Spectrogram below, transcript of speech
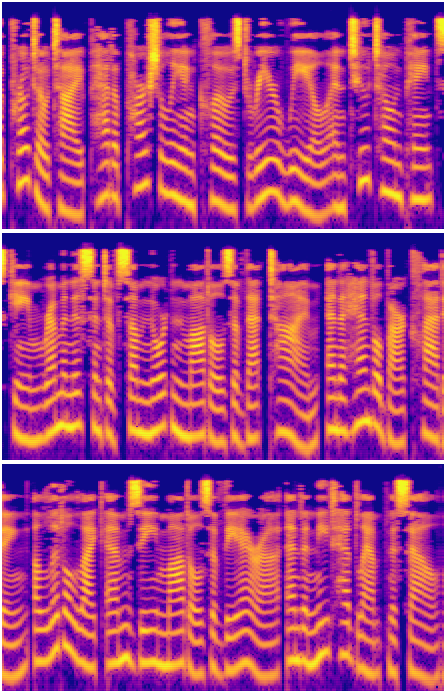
The prototype had a partially enclosed rear wheel and two-tone paint scheme reminiscent of some Norton models of that time, and a handlebar cladding a little like MZ models of the era and a neat headlamp nacelle.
